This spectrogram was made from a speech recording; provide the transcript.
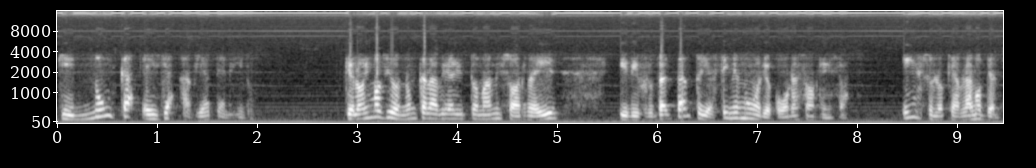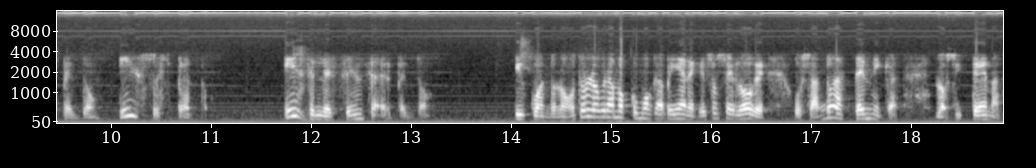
que nunca ella había tenido. Que lo mismo yo nunca la había visto mami sonreír y disfrutar tanto y así mismo murió con una sonrisa. Eso es lo que hablamos del perdón. Eso es perdón. Esa es la esencia del perdón. Y cuando nosotros logramos como capellanes que eso se logre usando las técnicas, los sistemas,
